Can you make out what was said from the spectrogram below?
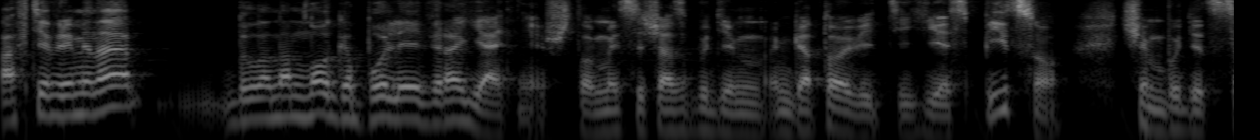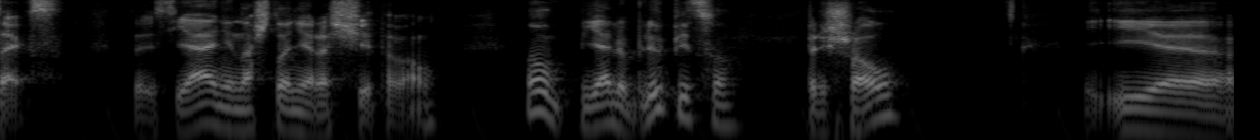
А в те времена было намного более вероятнее, что мы сейчас будем готовить и есть пиццу, чем будет секс. То есть я ни на что не рассчитывал. Ну, я люблю пиццу. Пришел, и э,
